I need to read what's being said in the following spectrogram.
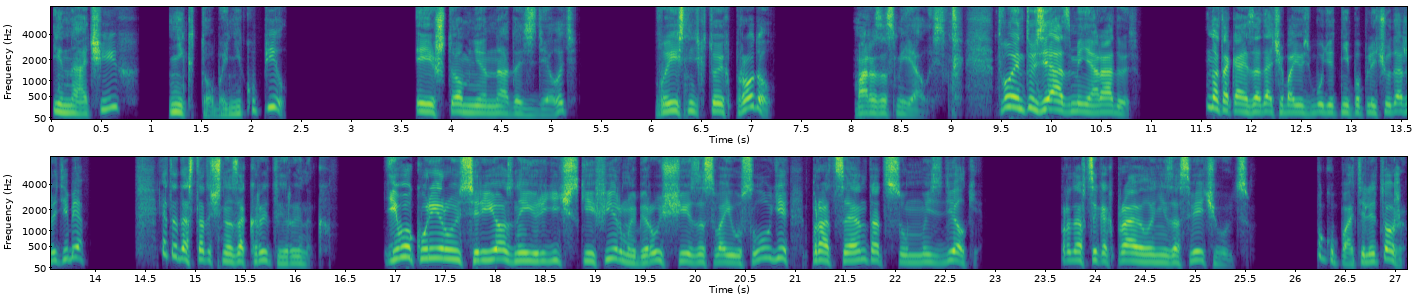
Иначе их никто бы не купил. И что мне надо сделать? Выяснить, кто их продал? Мара засмеялась. Твой энтузиазм меня радует. Но такая задача, боюсь, будет не по плечу даже тебе. Это достаточно закрытый рынок. Его курируют серьезные юридические фирмы, берущие за свои услуги процент от суммы сделки. Продавцы, как правило, не засвечиваются. Покупатели тоже.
